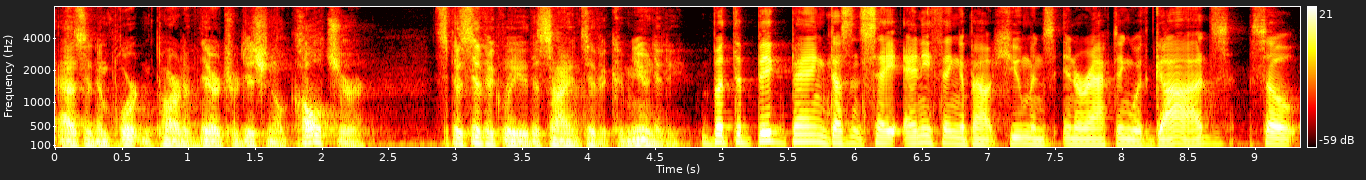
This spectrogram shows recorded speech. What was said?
as an important part of their traditional culture, specifically the scientific community. But the Big Bang doesn't say anything about humans interacting with gods, so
